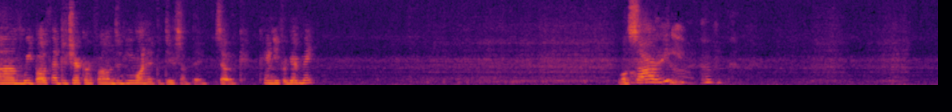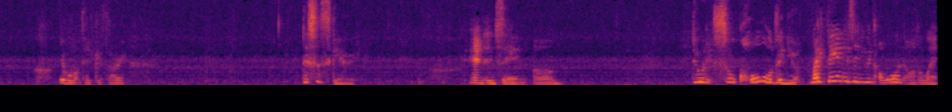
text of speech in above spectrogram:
Um, we both had to check our phones, and he wanted to do something. So, c- can you forgive me? Well, sorry. It won't take you, sorry. This is scary. and insane. Um, Dude, it's so cold in here. My fan isn't even on all the way.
